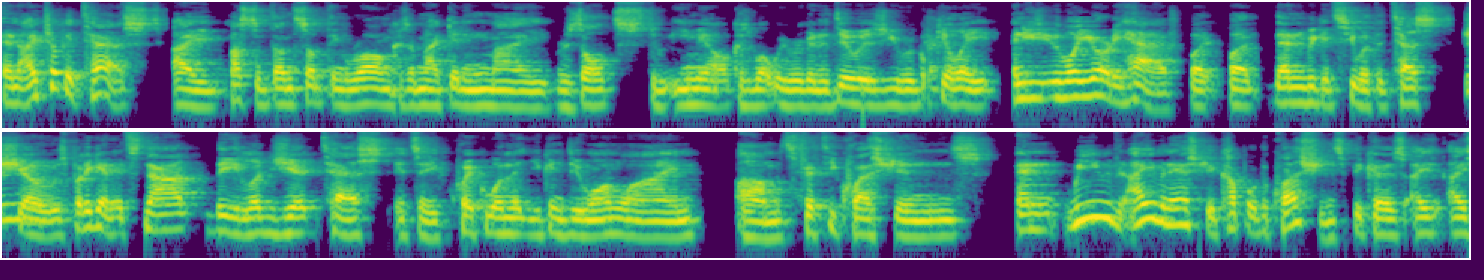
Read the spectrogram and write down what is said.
And I took a test. I must have done something wrong because I'm not getting my results through email. Because what we were going to do is you would calculate, and you well, you already have, but but then we could see what the test mm-hmm. shows. Mm-hmm. But again, it's not the legit test. It's a quick one that you can do online. Um, it's 50 questions and we I even asked you a couple of the questions because I, I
